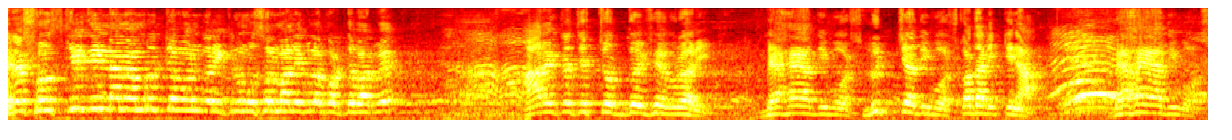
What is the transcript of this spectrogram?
এটা সংস্কৃতির নামে আমরা উদযাপন করি, কিন্তু মুসলমান এগুলো করতে পারবে? আরেকটা হচ্ছে চোদ্দই ফেব্রুয়ারি, বেহায়া দিবস, লুচ্চা দিবস, কথা ঠিক কিনা? বেহায়া দিবস।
